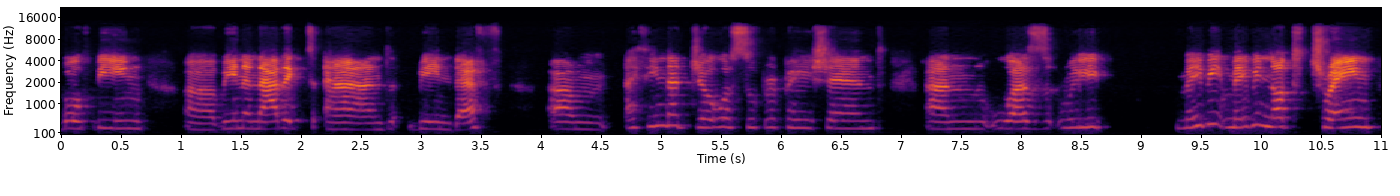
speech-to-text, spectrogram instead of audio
both being uh, being an addict and being deaf. Um, I think that Joe was super patient and was really maybe maybe not trained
